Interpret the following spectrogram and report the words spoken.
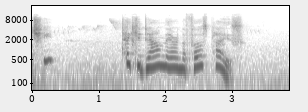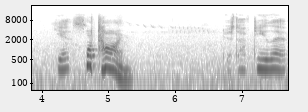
Did she take you down there in the first place? Yes, What time? just after you left.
